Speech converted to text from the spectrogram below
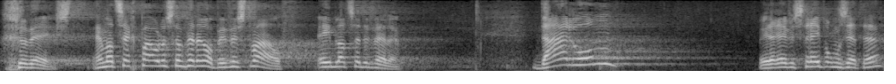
geweest. En wat zegt Paulus dan verderop in vers 12? Eén bladzijde verder. Daarom, wil je er even een streep onder zetten?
